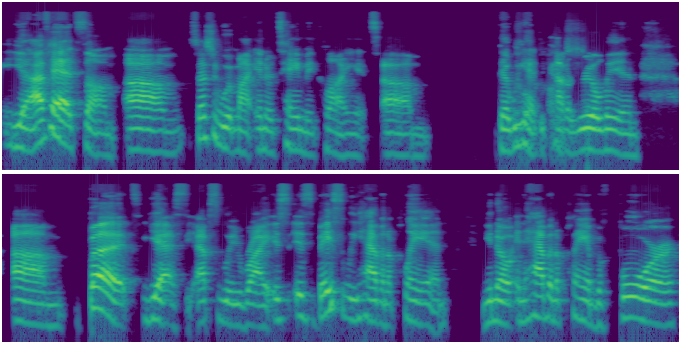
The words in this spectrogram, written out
yeah, I've had some, um, especially with my entertainment clients, um, that we Oh had to kind of reel in. Um, but yes, absolutely right. It's it's basically having a plan, you know, and having a plan before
